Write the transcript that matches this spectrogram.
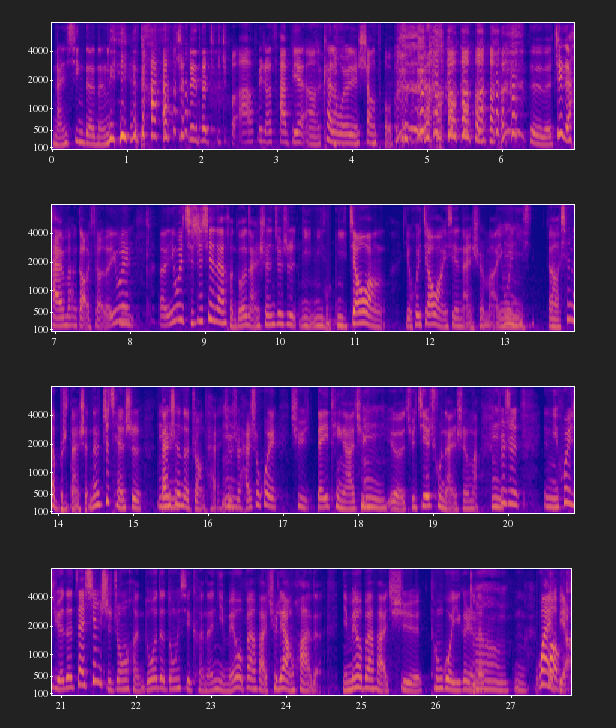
男性的能力越大 之类的这种啊，非常擦边啊，看得我有点上头。对对对，这个还蛮搞笑的，因为呃，因为其实现在很多男生就是你你你交往。也会交往一些男生嘛，因为你呃现在不是单身，但之前是单身的状态，就是还是会去 dating 啊，去呃去接触男生嘛，就是你会觉得在现实中很多的东西可能你没有办法去量化的，你没有办法去通过一个人的嗯外表，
